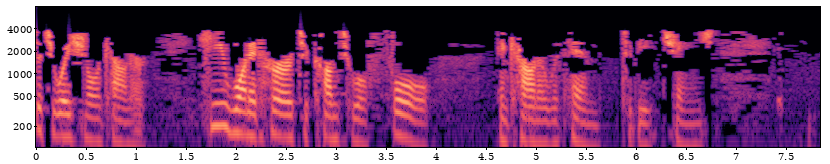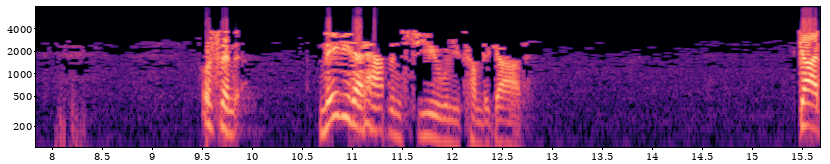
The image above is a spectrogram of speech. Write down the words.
situational encounter. He wanted her to come to a full encounter with Him to be changed. Listen, maybe that happens to you when you come to God. God,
